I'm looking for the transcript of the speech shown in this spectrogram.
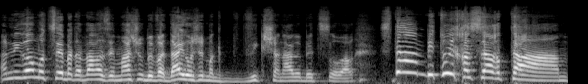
אני לא מוצא בדבר הזה משהו, בוודאי לא שמחזיק שנה בבית סוהר. סתם ביטוי חסר טעם.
